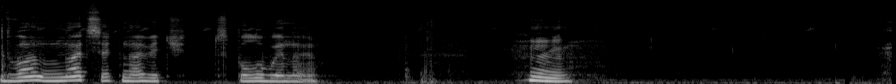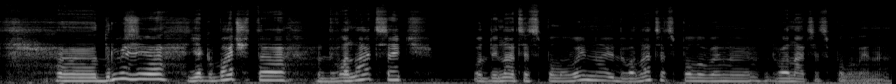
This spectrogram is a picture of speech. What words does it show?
12 навіть з половиною. Хм. Е, Друзі, як бачите, 12, 11 з половиною, 12 з половиною, 12 з половиною.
